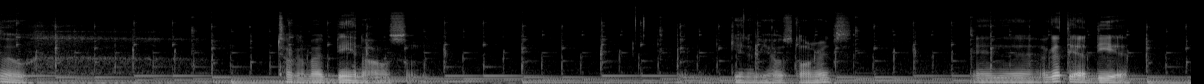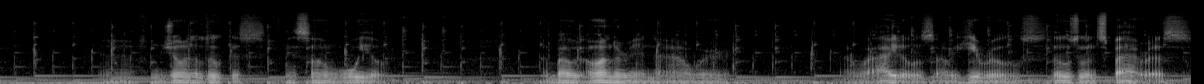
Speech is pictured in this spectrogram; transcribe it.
So, talking about being awesome. Again, I'm your host, Lawrence. And uh, I got the idea uh, from Joyner Lucas in his song Will about honoring our, our idols, our heroes, those who inspire us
